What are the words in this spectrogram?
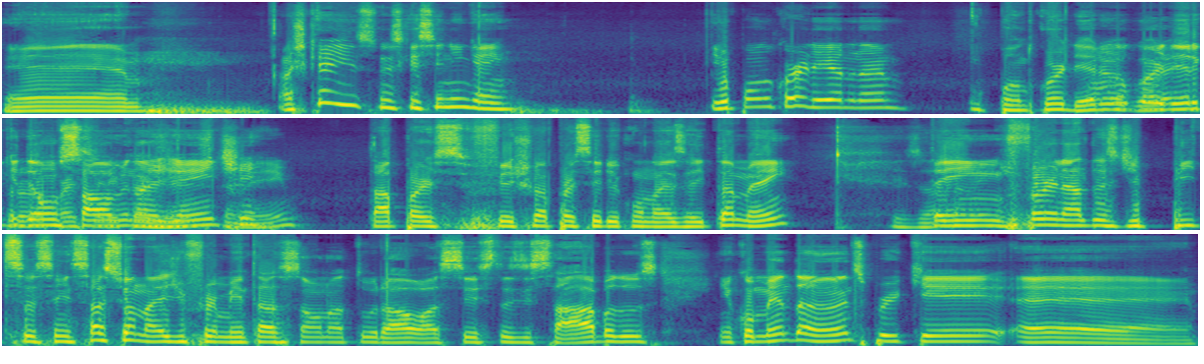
É, Acho que é isso, não esqueci ninguém. E o Pão do Cordeiro, né? O Pão do Cordeiro. Pão do Cordeiro que deu um salve na gente. também. Tá Fechou a parceria com nós aí também. Exatamente. Tem fornadas de pizza sensacionais de fermentação natural às sextas e sábados. Encomenda antes porque é,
